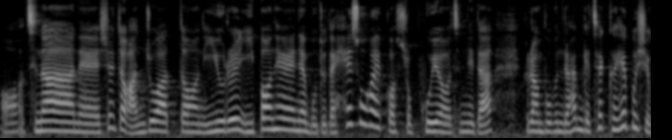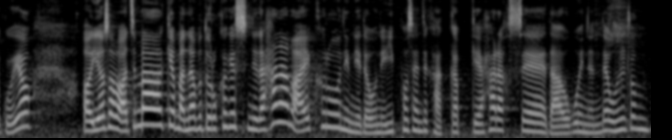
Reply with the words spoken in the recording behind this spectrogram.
어, 지난해 실적 안 좋았던 이유를 이번 해에 는 모두 다 해소할 것으로 보여집니다. 그런 부분들 함께 체크해 보시고요. 어, 이어서 마지막에 만나보도록 하겠습니다. 하나 마이크론입니다. 오늘 2% 가깝게 하락세 나오고 있는데 오늘 좀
